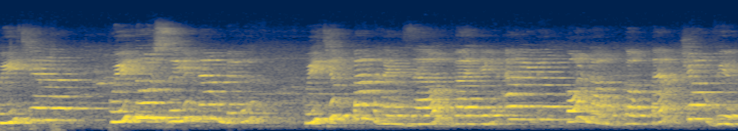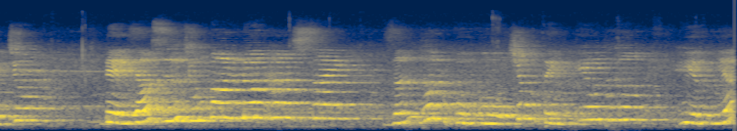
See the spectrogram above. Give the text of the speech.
quý cha, quý tu sĩ nam nữ, quý chức ban hành giáo và những ai đang có lòng cộng tác cho việc chung. Để giáo xứ chúng con luôn hăng say, dấn thân cùng cụ trong tình yêu thương, hiệp nhất,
